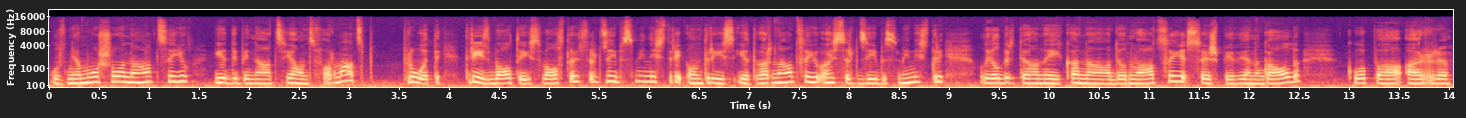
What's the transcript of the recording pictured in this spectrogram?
uzņemošo nāciju iedibināts jauns formāts. Proti, trīs Baltijas valstu aizsardzības ministri un trīs ietvarnāciju aizsardzības ministri - Lielbritānija, Kanāda un Vācija - sēž pie viena galda kopā ar uh,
